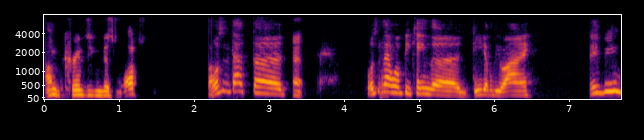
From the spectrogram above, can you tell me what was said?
I'm cringing just watching. Wasn't that the? Uh, Wasn't that what became the DWI? Maybe.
